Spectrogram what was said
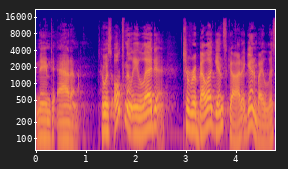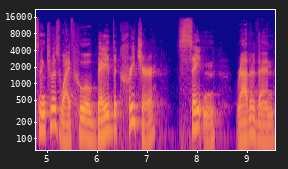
named Adam, who was ultimately led to rebel against God, again, by listening to his wife, who obeyed the creature, Satan, rather than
